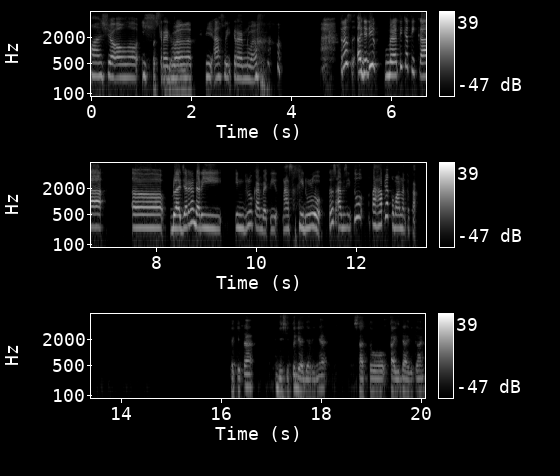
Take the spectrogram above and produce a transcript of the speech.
Masya Allah, ih Pasti keren ya, banget. Ini asli keren banget. Terus eh, jadi berarti ketika eh, belajarnya dari ini dulu kan berarti naskhi dulu. Terus abis itu tahapnya ke mana tuh kak? Ya kita di situ diajarinya satu kaidah gitu kan.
